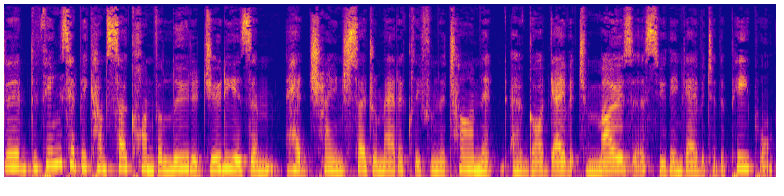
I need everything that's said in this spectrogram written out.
the, the things had become so convoluted. Judaism had changed so dramatically from the time that uh, God gave it to Moses, who then gave it to the people.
